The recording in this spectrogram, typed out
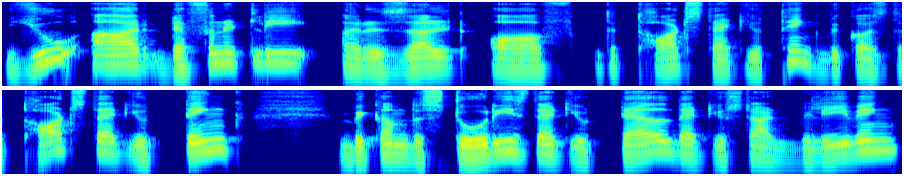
You are definitely a result of the thoughts that you think because the thoughts that you think become the stories that you tell that you start believing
